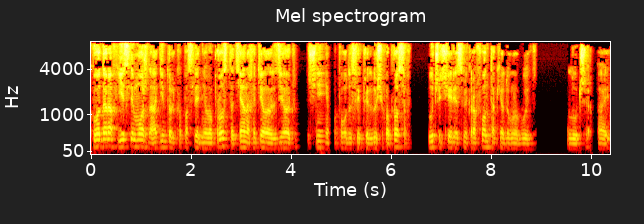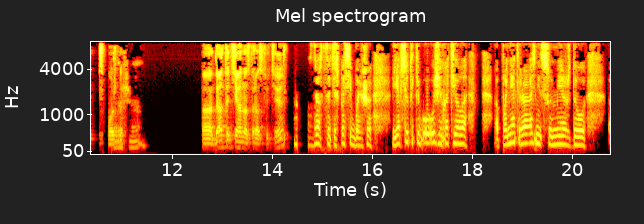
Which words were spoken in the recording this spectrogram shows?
Квадаров, если можно, один только последний вопрос. Татьяна хотела сделать уточнение по поводу своих предыдущих вопросов. Лучше через микрофон, так я думаю, будет лучше, а если можно. Хорошо. А, да, Татьяна, здравствуйте. Здравствуйте, спасибо большое. Я все-таки очень хотела понять разницу между э,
